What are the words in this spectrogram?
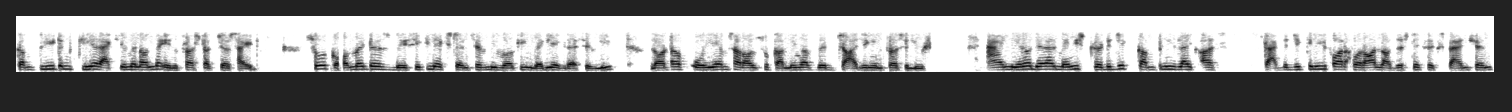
complete and clear acumen on the infrastructure side so government is basically extensively working very aggressively. Lot of OEMs are also coming up with charging infra solutions. And you know there are many strategic companies like us strategically for, for our logistics expansion,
